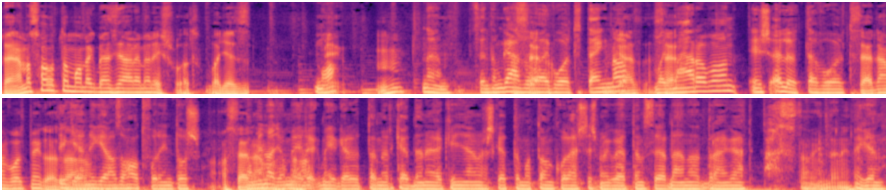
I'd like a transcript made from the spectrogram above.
de nem azt hallottam, ma meg benzináremelés volt? Vagy ez... ma? Uh-huh. Nem. Szerintem gázolaj Szer- volt tegnap, Gáz- vagy szer- mára van, és előtte volt Szerdán volt még az igen, a... igen, az a 6 forintos, A szerdán ami nagyon volt, aha. méreg, mérgelődtem, mert kedden elkényelmeskedtem a tankolást, és megvettem szerdán a drágát. Azt a mindenit. Igen.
